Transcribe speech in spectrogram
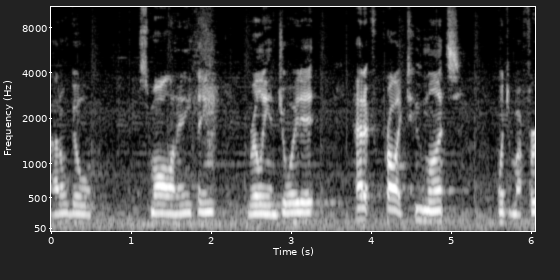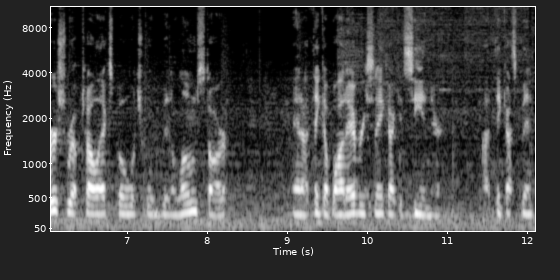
I don't go small on anything. Really enjoyed it. Had it for probably two months. Went to my first reptile expo, which would have been a Lone Star, and I think I bought every snake I could see in there. I think I spent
